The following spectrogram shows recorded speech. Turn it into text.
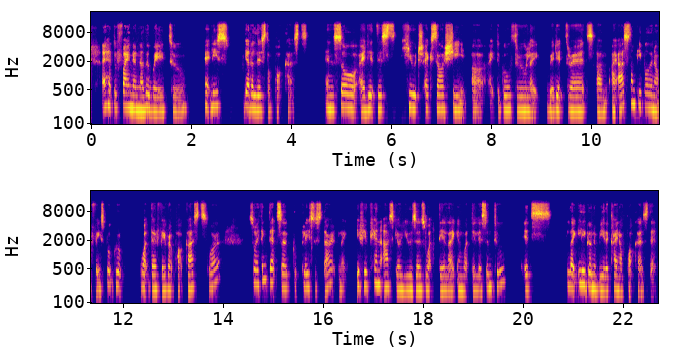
I had to find another way to at least get a list of podcasts. And so I did this huge Excel sheet. Uh, I had to go through like Reddit threads. Um, I asked some people in our Facebook group what their favorite podcasts were. So I think that's a good place to start. Like if you can ask your users what they like and what they listen to, it's likely going to be the kind of podcast that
